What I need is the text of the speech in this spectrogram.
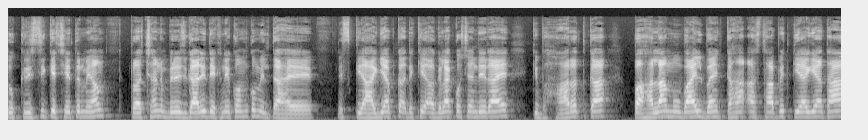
तो कृषि के क्षेत्र में हम प्रछन्न बेरोजगारी देखने को हमको मिलता है। इसके आगे आपका देखिए अगला क्वेश्चन दे रहा है कि भारत का पहला मोबाइल बैंक कहाँ स्थापित किया गया था?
